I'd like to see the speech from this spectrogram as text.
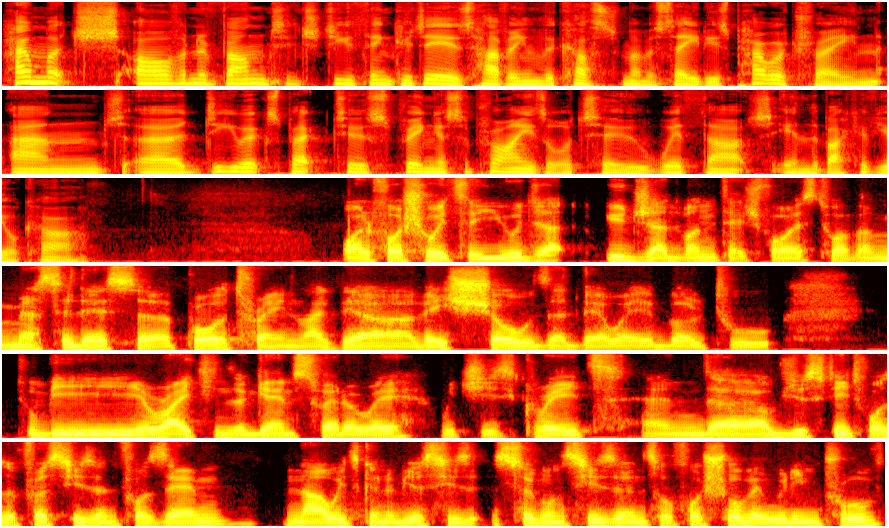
how much of an advantage do you think it is having the customer Mercedes powertrain? And uh, do you expect to spring a surprise or two with that in the back of your car? Well, for sure, it's a huge, huge advantage for us to have a Mercedes uh, powertrain. Like they are, they showed that they were able to to be right in the game straight away, which is great. And uh, obviously, it was the first season for them. Now it's going to be a second season, so for sure they will improve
